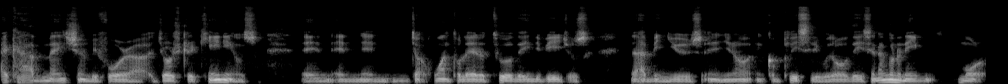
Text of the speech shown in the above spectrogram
I have mentioned before, uh, George Kirkanios and, and, Juan Toledo, two of the individuals that have been used in, you know, in complicity with all this. And I'm going to name more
